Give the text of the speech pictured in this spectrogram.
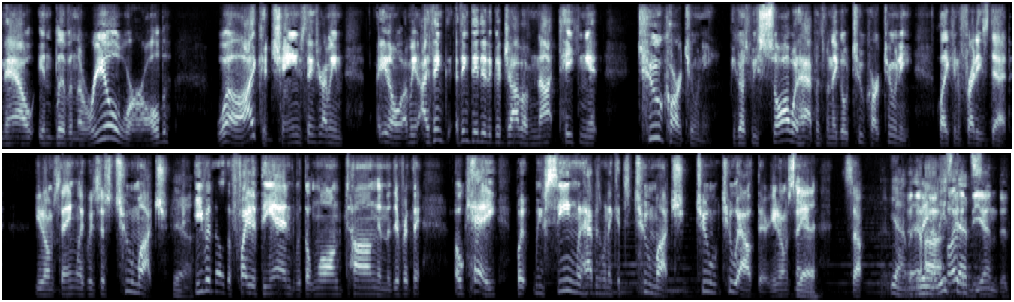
now in live in the real world, well, I could change things. I mean, you know, I mean, I think I think they did a good job of not taking it too cartoony because we saw what happens when they go too cartoony, like in Freddy's Dead. You know what I'm saying? Like it was just too much. Yeah. Even though the fight at the end with the long tongue and the different thing, okay, but we've seen what happens when it gets too much, too too out there. You know what I'm saying? Yeah. So Yeah, but I mean, at least fight at that's the end. it-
